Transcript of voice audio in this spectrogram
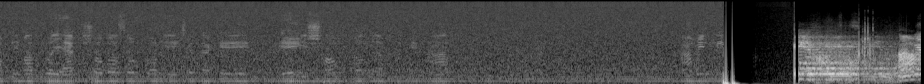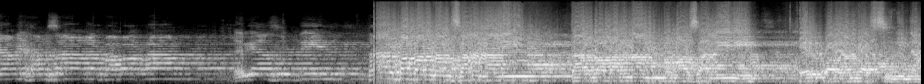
আপনি মাত্র একশো বছর পরে এসে তাকে এই সম্পদে আপনাকে হাত আমি আমি হামজা আমার বাবার নাম রিয়াজউদ্দিন। তার বাবার নাম জাহান আলী তার বাবার নাম নমাজ আলী। এরপরে আমি আর চিনি না।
